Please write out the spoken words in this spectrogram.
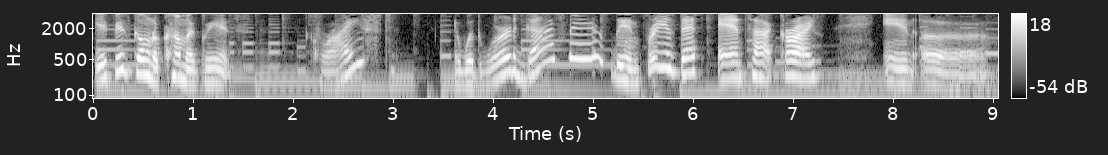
if it's gonna come against Christ and what the word of God says, then friends, that's antichrist. And uh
